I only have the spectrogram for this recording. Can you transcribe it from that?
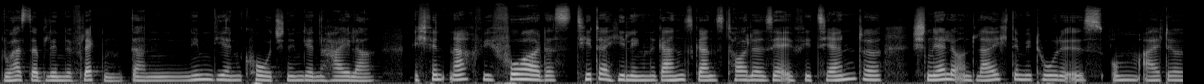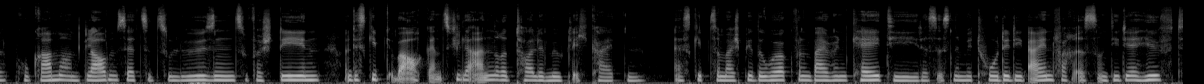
du hast da blinde Flecken, dann nimm dir einen Coach, nimm dir einen Heiler. Ich finde nach wie vor, dass Theta Healing eine ganz, ganz tolle, sehr effiziente, schnelle und leichte Methode ist, um alte Programme und Glaubenssätze zu lösen, zu verstehen. Und es gibt aber auch ganz viele andere tolle Möglichkeiten. Es gibt zum Beispiel The Work von Byron Katie. Das ist eine Methode, die einfach ist und die dir hilft,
